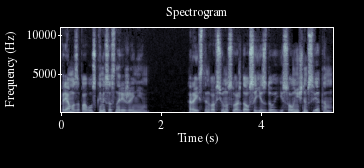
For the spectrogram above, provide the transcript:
прямо за повозками со снаряжением. Рейслин вовсю наслаждался ездой и солнечным светом,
